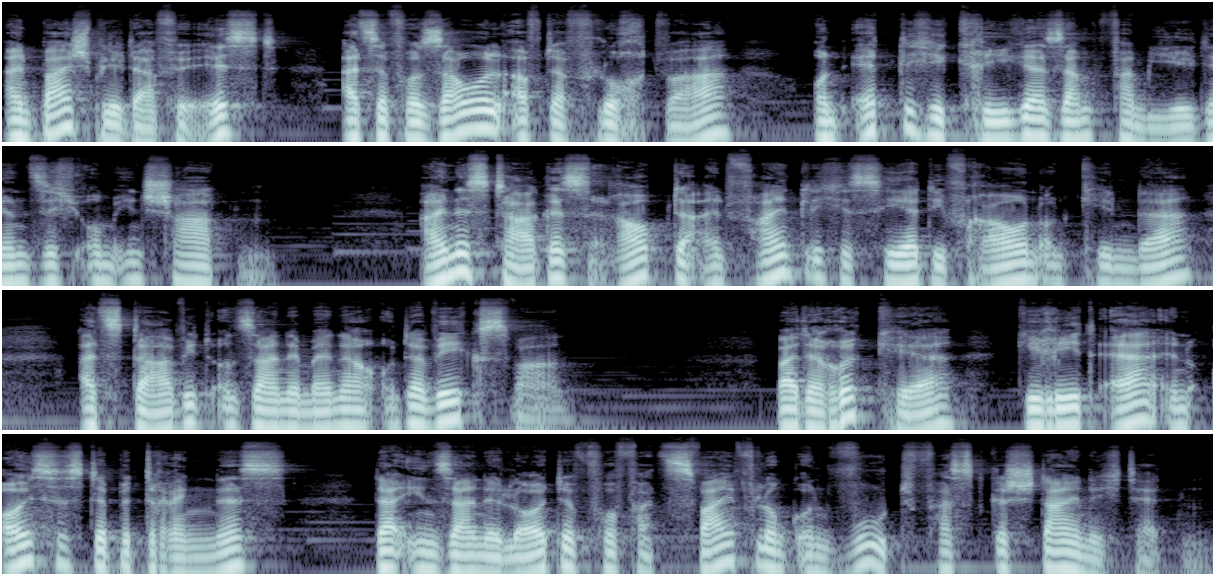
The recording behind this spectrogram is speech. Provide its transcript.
Ein Beispiel dafür ist, als er vor Saul auf der Flucht war und etliche Krieger samt Familien sich um ihn scharten. Eines Tages raubte ein feindliches Heer die Frauen und Kinder, als David und seine Männer unterwegs waren. Bei der Rückkehr geriet er in äußerste Bedrängnis, da ihn seine Leute vor Verzweiflung und Wut fast gesteinigt hätten.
